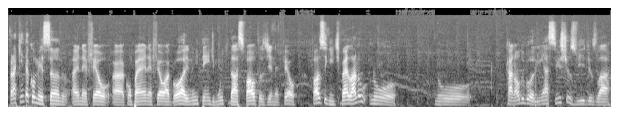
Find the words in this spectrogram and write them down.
Para quem tá começando a NFL, a acompanhar a NFL agora e não entende muito das faltas de NFL, faz o seguinte: vai lá no, no, no canal do Golim, assiste os vídeos lá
